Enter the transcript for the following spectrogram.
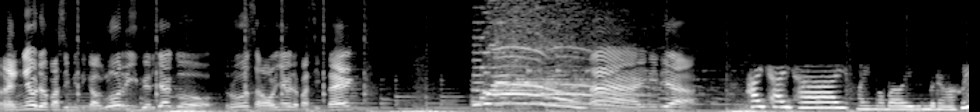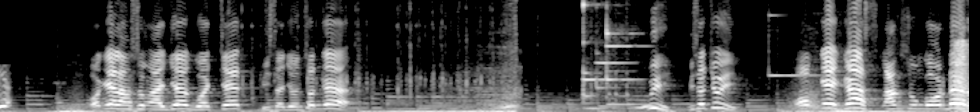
Ranknya udah pasti mythical glory biar jago. Terus rollnya udah pasti tank. Hai hai hai, main Mobile Legends bareng aku yuk. Oke langsung aja gua chat Bisa Johnson gak? Wih bisa cuy Oke gas langsung gua order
